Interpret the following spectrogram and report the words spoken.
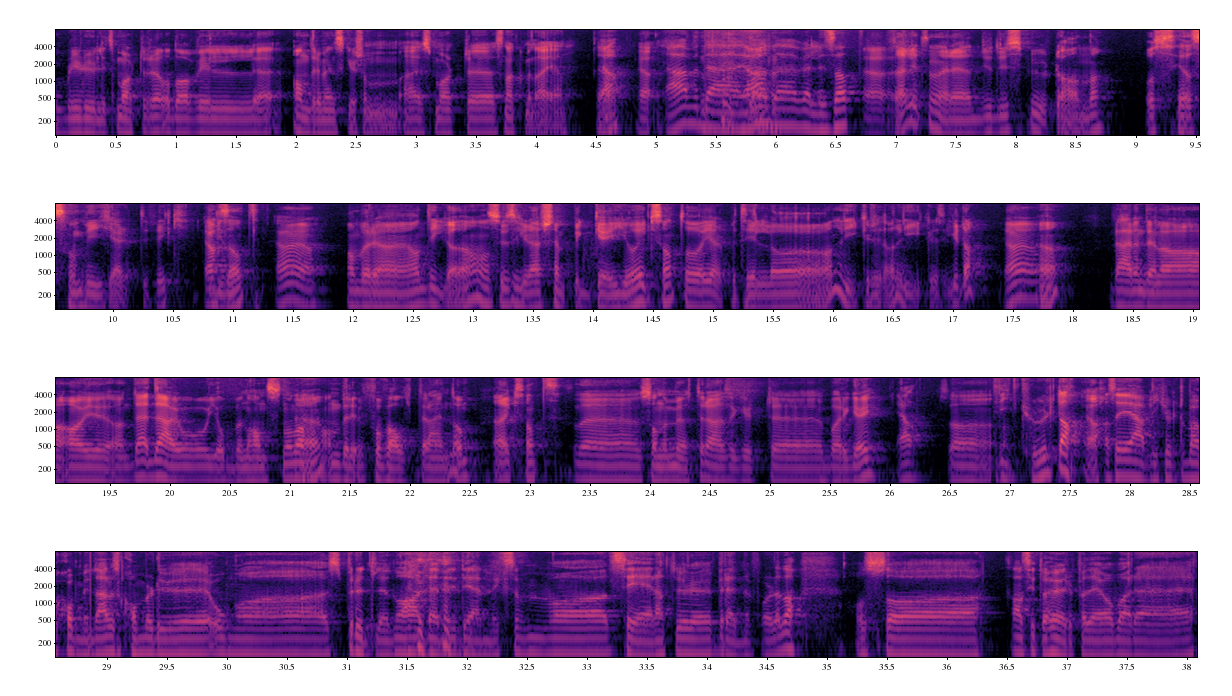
blir du litt smartere, og da vil eh, andre mennesker som er smarte, snakke med deg igjen. Ja, Ja. ja, men det er, ja, det er veldig sant. Ja, Så det er litt sånn der, du, du spurte han, da, og se så mye hjelp du fikk. Ja. Ikke sant? ja. ja. Han, bare, han digga det. Han syns sikkert det er kjempegøy også, ikke sant? å hjelpe til. Og han liker, han liker det sikkert, da. ja, ja. Det er en del av, det, det er jo jobben hans nå, da. Ja. Han driver- forvalter eiendom. ja ikke sant? Så det, sånne møter er sikkert uh, bare gøy. Ja, Så Dritkult, da. Ja. Altså Jævlig kult å bare komme inn der, og så kommer du ung og sprudlende og har den ideen, liksom, og ser at du brenner for det, da. Og så kan han sitte og høre på det og bare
